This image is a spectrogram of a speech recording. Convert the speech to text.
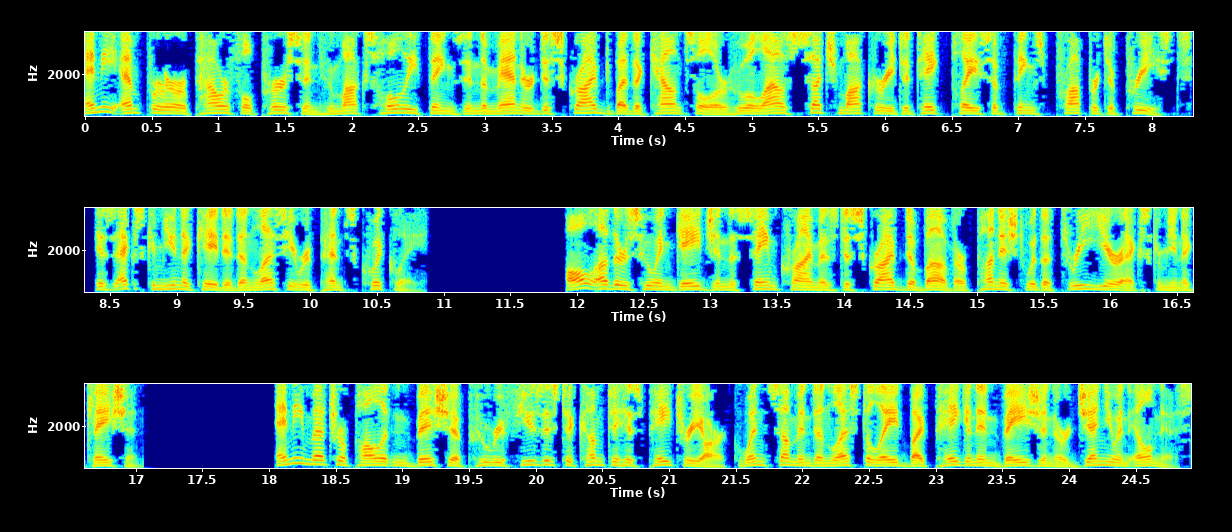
Any emperor or powerful person who mocks holy things in the manner described by the council or who allows such mockery to take place of things proper to priests, is excommunicated unless he repents quickly. All others who engage in the same crime as described above are punished with a three-year excommunication. Any metropolitan bishop who refuses to come to his patriarch when summoned unless delayed by pagan invasion or genuine illness,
